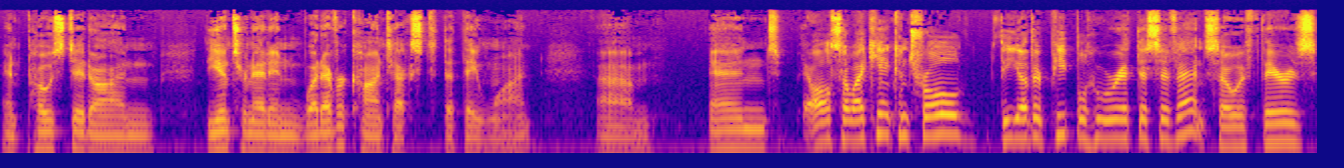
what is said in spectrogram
and post it on the internet in whatever context that they want. Um, and also, I can't control the other people who are at this event. So if there's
